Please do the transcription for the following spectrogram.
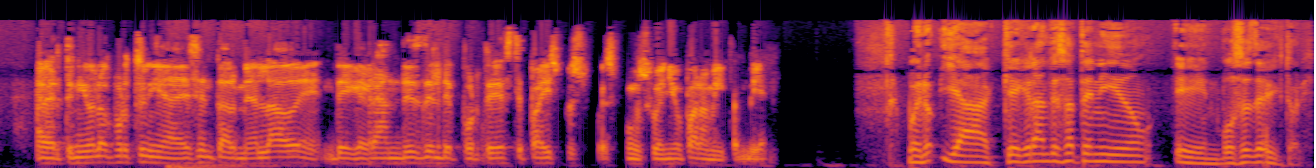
haber tenido la oportunidad de sentarme al lado de, de grandes del deporte de este país, pues, pues fue un sueño para mí también. Bueno, ¿y a qué grandes ha tenido en Voces de Victoria?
